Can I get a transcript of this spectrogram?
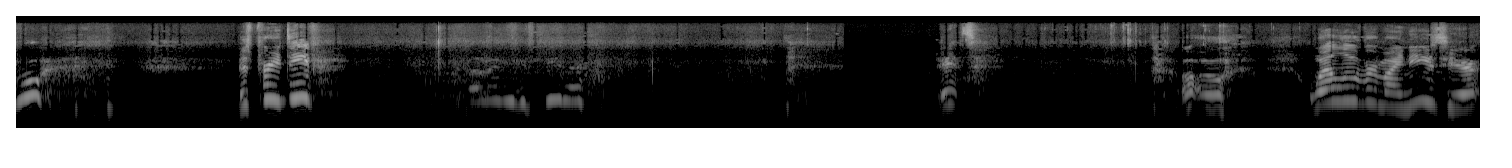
Woo. It's pretty deep. I don't know if you can see this. It's, uh-oh, well over my knees here.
